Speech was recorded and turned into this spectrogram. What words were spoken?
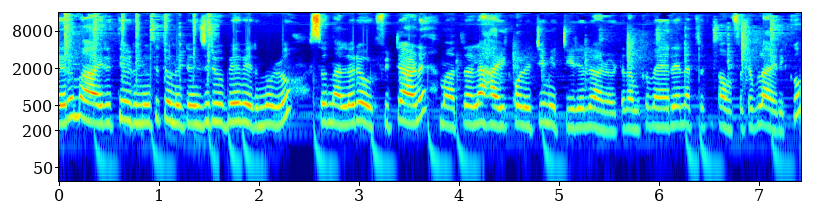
വെറും ആയിരത്തി ഒരുന്നൂറ്റി തൊണ്ണൂറ്റഞ്ച് രൂപയെ വരുന്നുള്ളൂ. സോ നല്ലൊരു ഔട്ട്ഫിറ്റ് ആണ്. മാത്രമല്ല ഹൈ ക്വാളിറ്റി മെറ്റീരിയലും ആണ് കേട്ടോ. നമുക്ക് വേറെ അത്രയ്ക്ക് കംഫർട്ടബിൾ ആയിരിക്കും.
